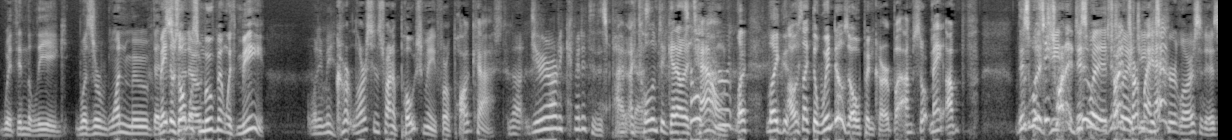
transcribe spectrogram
within the league. Was there one move that Mate, there's almost out? movement with me. What do you mean? Kurt Larson's trying to poach me for a podcast. No, you're already committed to this podcast. I, I told him to get out of town. Kurt, like, like I was like, the window's open, Kurt, but I'm so, mate, I'm. this is what's what he G- trying to This is do? what, He's this trying to turn my head. Kurt Larson is.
